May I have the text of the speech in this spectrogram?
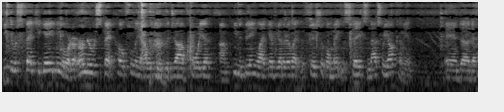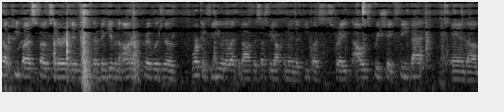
keep the respect you gave me or to earn the respect, hopefully, I will do a good job for you. I'm a human being like every other elected official, gonna make mistakes, and that's where y'all come in. And uh, to help keep us folks that are in, that have been given the honor and the privilege of working for you in elected office, that's where y'all come in to keep us straight. I always appreciate feedback, and um,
